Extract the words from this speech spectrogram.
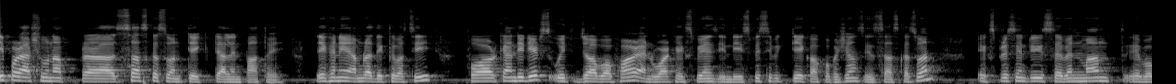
এরপর আসুন আপনারা সাসকাসওয়ান টেক ট্যালেন্ট পাথওয়ে এখানে আমরা দেখতে পাচ্ছি for candidates with job offer and work experience in the specific tech occupations in Saskatchewan express entry seven month এবং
